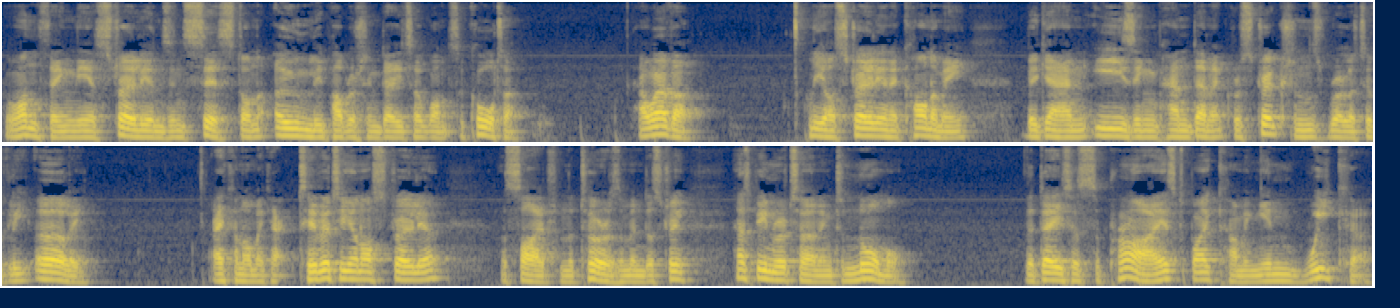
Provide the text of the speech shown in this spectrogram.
For one thing, the Australians insist on only publishing data once a quarter. However, the Australian economy began easing pandemic restrictions relatively early. Economic activity in Australia, aside from the tourism industry, has been returning to normal. The data surprised by coming in weaker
